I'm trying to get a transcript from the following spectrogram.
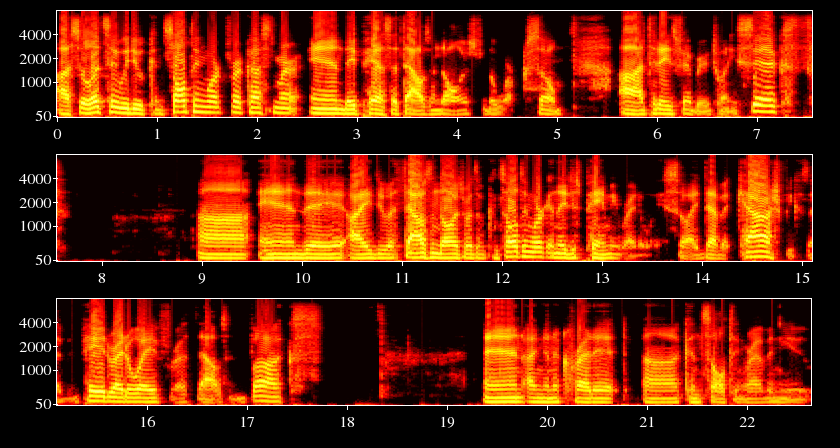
Uh, so let's say we do consulting work for a customer and they pay us $1,000 for the work. So uh, today's February 26th uh, and they I do a thousand dollars worth of consulting work and they just pay me right away. So I debit cash because I've been paid right away for a thousand bucks, and I'm going to credit uh, consulting revenue.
